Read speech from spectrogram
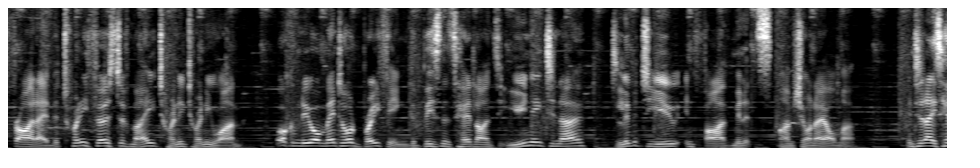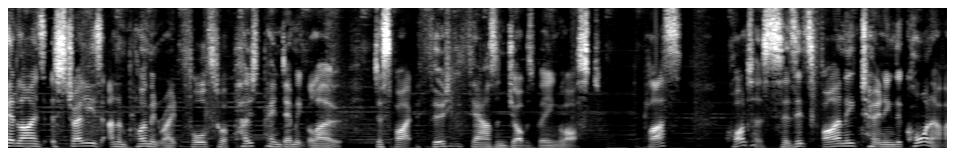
Friday, the 21st of May 2021. Welcome to your Mentored Briefing, the business headlines that you need to know, delivered to you in five minutes. I'm Sean Aylmer. In today's headlines, Australia's unemployment rate falls to a post pandemic low, despite 30,000 jobs being lost. Plus, Qantas says it's finally turning the corner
